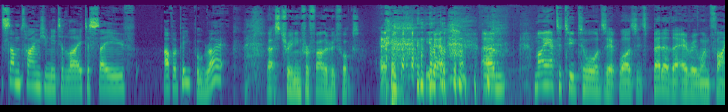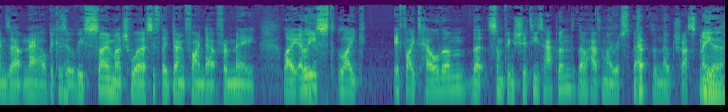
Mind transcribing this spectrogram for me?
sometimes you need to lie to save other people, right? That's training for fatherhood, folks. yeah. Um, my attitude towards it was it's better that everyone finds out now because it would be so much worse if they don't find out from me. Like, at least, like, if I tell them that something shitty's happened, they'll have my respect and they'll trust me. Yeah.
